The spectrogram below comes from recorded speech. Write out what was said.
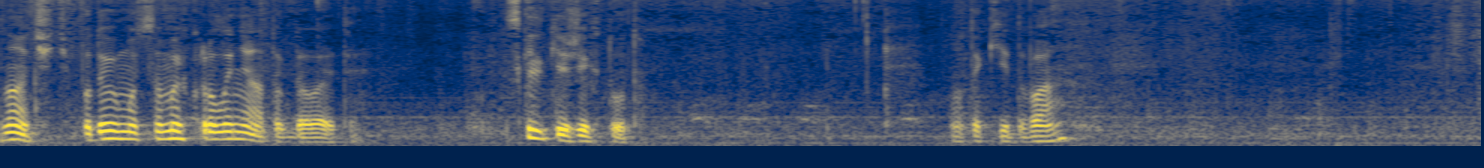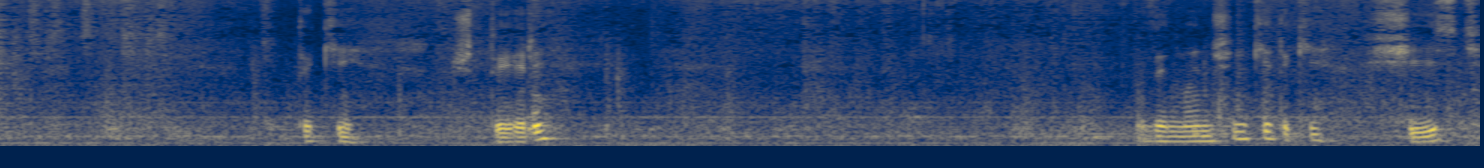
Значить, подивимось самих кроленяток давайте. Скільки ж їх тут? Отакі два. Такі чотири. Один меншенький, такі шість.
